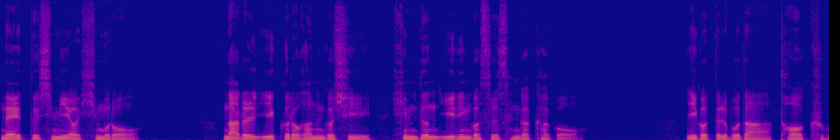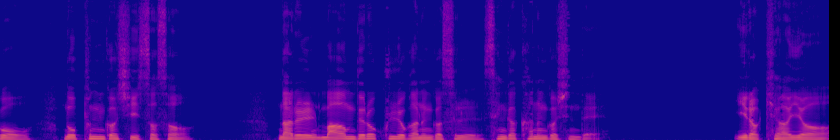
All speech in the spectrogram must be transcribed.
내 뜻이며 힘으로 나를 이끌어가는 것이 힘든 일인 것을 생각하고 이것들보다 더 크고 높은 것이 있어서 나를 마음대로 굴려가는 것을 생각하는 것인데 이렇게 하여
